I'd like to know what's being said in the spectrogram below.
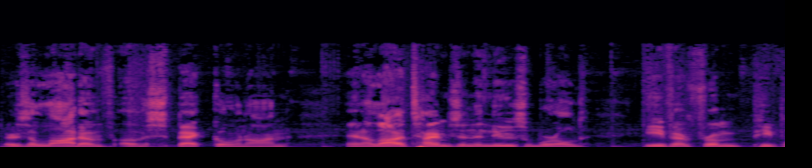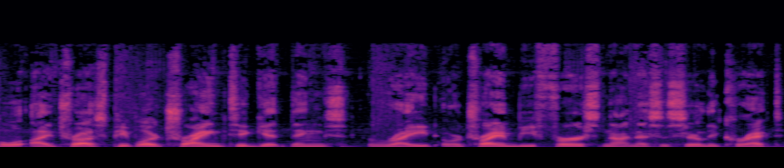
There's a lot of, of spec going on. And a lot of times in the news world, even from people I trust, people are trying to get things right or try and be first, not necessarily correct.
